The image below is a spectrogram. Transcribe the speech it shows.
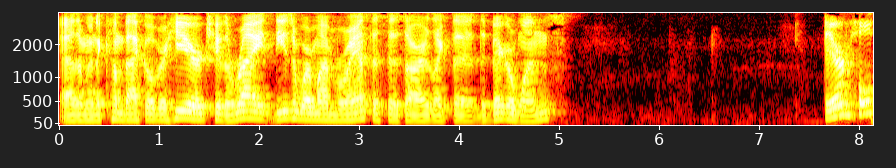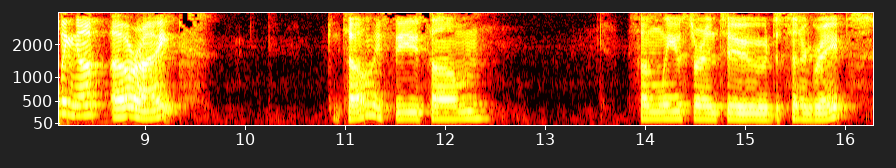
As I'm going to come back over here to the right, these are where my Maranthus are, is like the, the bigger ones. They're holding up all right. You can tell, you see some, some leaves starting to disintegrate.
